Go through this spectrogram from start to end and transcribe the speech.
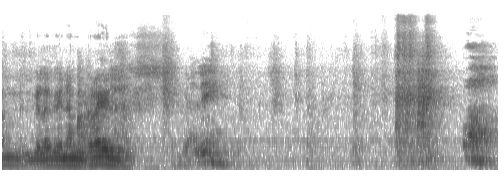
Ang naglalagay ng grills. Galing. Oh.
